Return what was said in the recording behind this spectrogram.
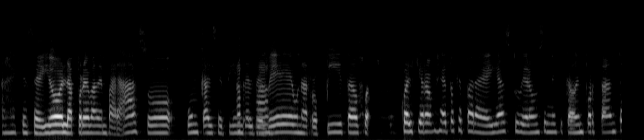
ay, qué sé yo, la prueba de embarazo, un calcetín del bebé, una ropita, o cualquier objeto que para ellas tuviera un significado importante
